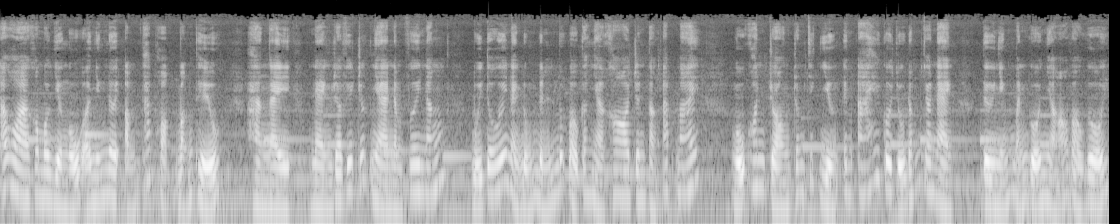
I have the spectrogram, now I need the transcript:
áo hoa không bao giờ ngủ ở những nơi ẩm thấp hoặc bẩn thỉu. Hàng ngày, nàng ra phía trước nhà nằm phơi nắng, Buổi tối nàng đủng đỉnh bước vào căn nhà kho trên tầng áp mái, ngủ khoanh tròn trong chiếc giường êm ái cô chủ đóng cho nàng từ những mảnh gỗ nhỏ vào gối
